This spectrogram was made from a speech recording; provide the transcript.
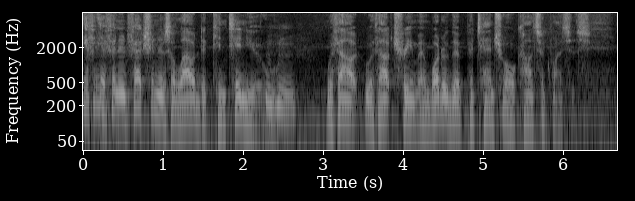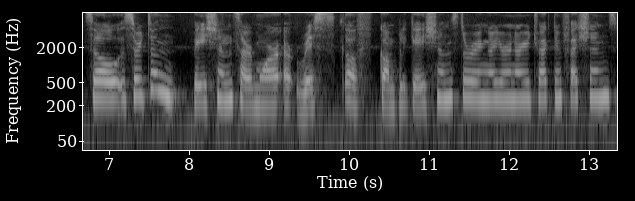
If, if an infection is allowed to continue mm -hmm. without, without treatment, what are the potential consequences? So certain patients are more at risk of complications during a urinary tract infections.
